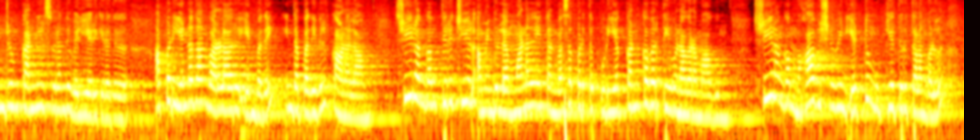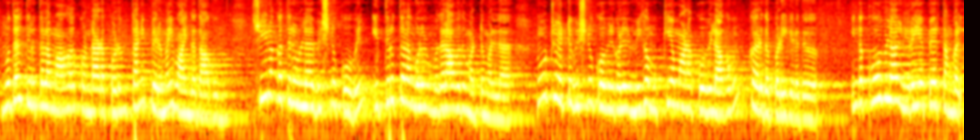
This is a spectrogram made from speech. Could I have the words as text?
இன்றும் கண்ணீர் சுரந்து வெளியேறுகிறது. அப்படி என்னதான் வரலாறு என்பதை இந்த பதிவில் காணலாம். ஸ்ரீரங்கம் திருச்சியில் அமைந்துள்ள மனதை தன் வசப்படுத்தக்கூடிய கண்கவர் தீவு நகரமாகும் ஸ்ரீரங்கம் மகாவிஷ்ணுவின் எட்டு முக்கிய திருத்தலங்களுள் முதல் திருத்தலமாக கொண்டாடப்படும் தனிப்பெருமை வாய்ந்ததாகும். ஸ்ரீரங்கத்தில் உள்ள விஷ்ணு கோவில் இத்திருத்தலங்களுள் முதலாவது மட்டுமல்ல நூற்று எட்டு விஷ்ணு கோவில்களில் மிக முக்கியமான கோவிலாகவும் கருதப்படுகிறது. இந்த கோவிலால் நிறைய பேர் தங்கள்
